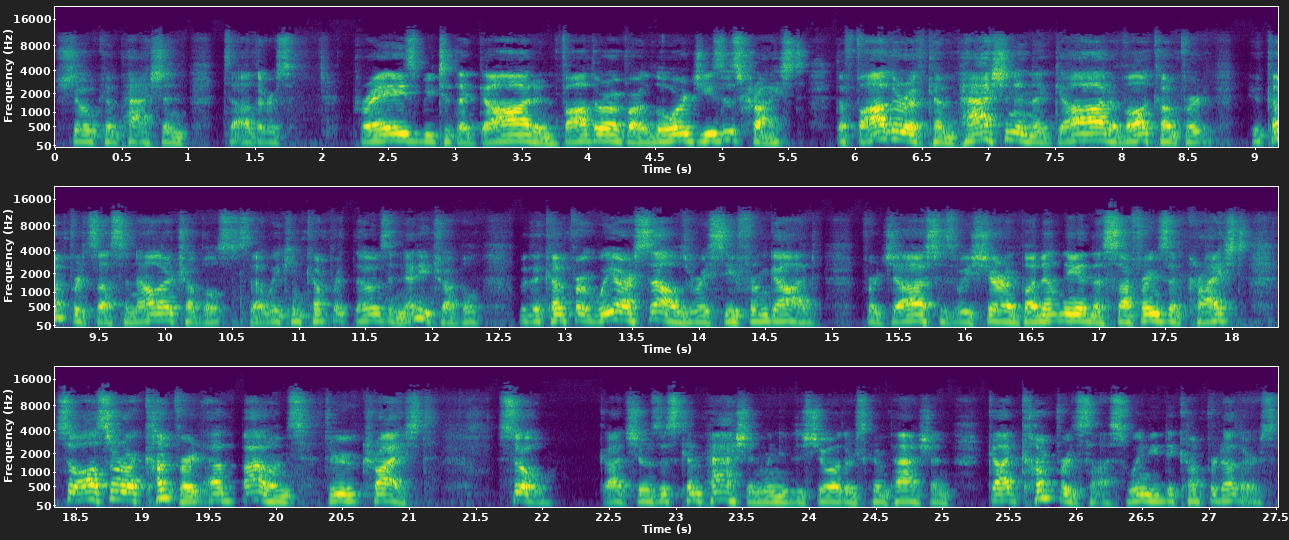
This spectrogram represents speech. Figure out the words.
show compassion to others. Praise be to the God and Father of our Lord Jesus Christ, the Father of compassion and the God of all comfort, who comforts us in all our troubles, so that we can comfort those in any trouble with the comfort we ourselves receive from God. For just as we share abundantly in the sufferings of Christ, so also our comfort abounds through Christ. So, God shows us compassion. We need to show others compassion. God comforts us. We need to comfort others.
